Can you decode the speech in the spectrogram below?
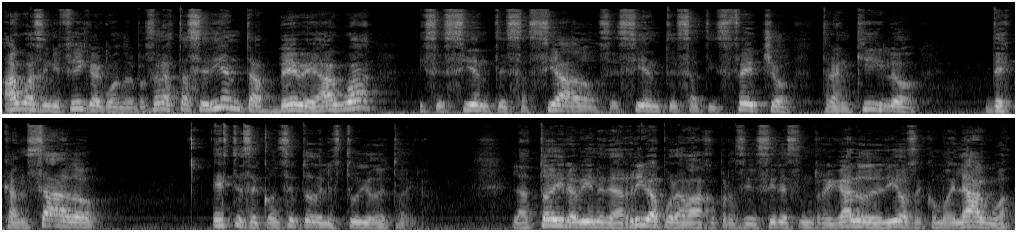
Agua significa que cuando la persona está sedienta, bebe agua y se siente saciado, se siente satisfecho, tranquilo, descansado. Este es el concepto del estudio de Toira. La toira viene de arriba por abajo, por así decir, es un regalo de Dios, es como el agua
